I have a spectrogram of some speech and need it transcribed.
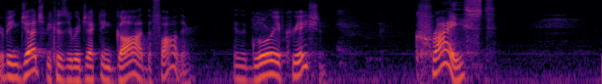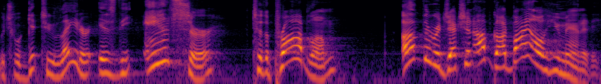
They're being judged because they're rejecting God the Father in the glory of creation. Christ, which we'll get to later, is the answer to the problem of the rejection of God by all humanity.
